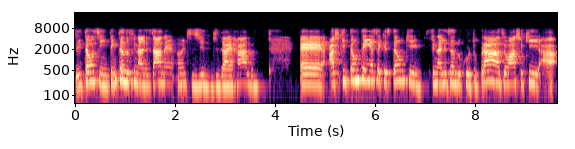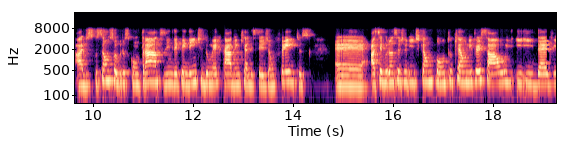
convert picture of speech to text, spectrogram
então, assim, tentando finalizar, né, antes de, de dar errado, é, acho que então tem essa questão que, finalizando o curto prazo, eu acho que a, a, discussão sobre os contratos, independente do mercado em que eles sejam feitos, é, a segurança jurídica é um ponto que é universal e, e deve,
